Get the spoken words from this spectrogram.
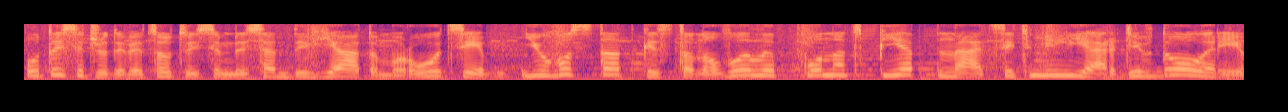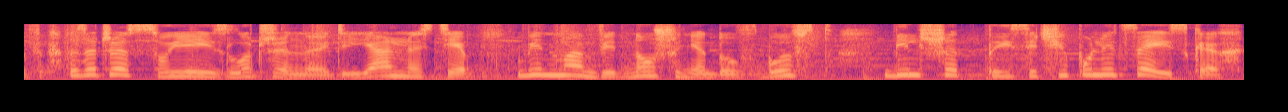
У 1989 році його статки становили понад 15 мільярдів доларів. За час своєї злочинної діяльності він мав відношення до вбивств більше тисячі поліцейських,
